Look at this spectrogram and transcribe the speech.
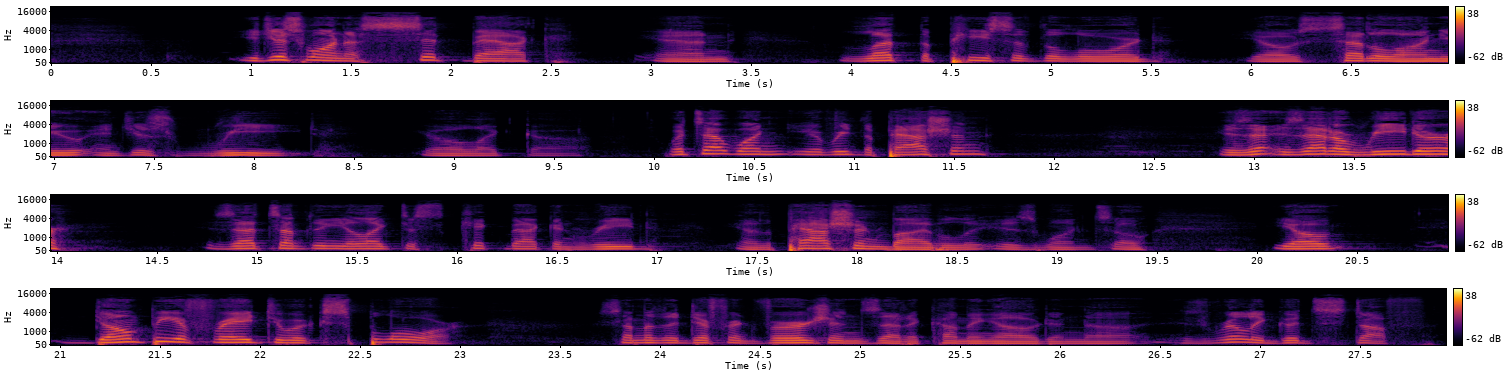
you just want to sit back and let the peace of the Lord, you know, settle on you and just read. You know, like uh, what's that one you read the Passion? Is that is that a reader? Is that something you like to kick back and read? You know, the Passion Bible is one. So, you know, don't be afraid to explore some of the different versions that are coming out, and uh, it's really good stuff.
